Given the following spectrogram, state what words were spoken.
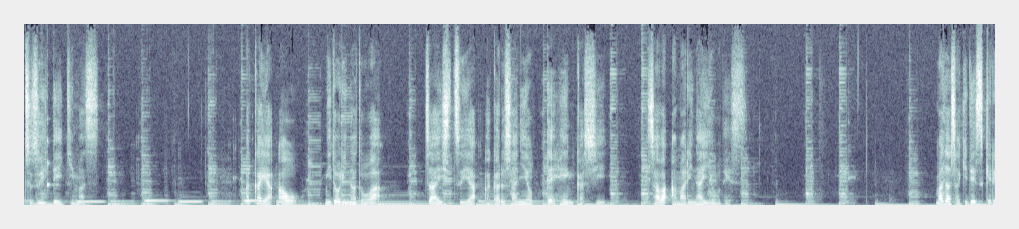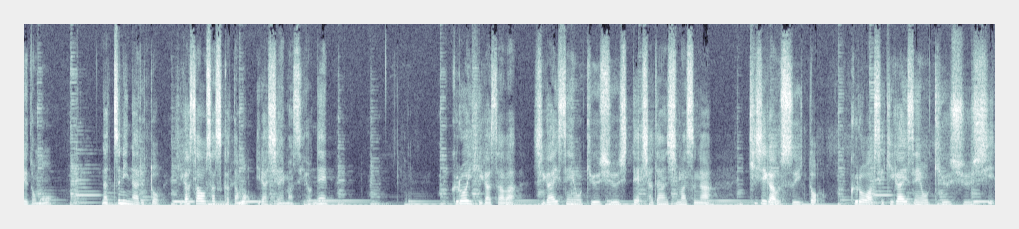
続いていきます。赤や青緑などは材質や明るさによって変化し差はあまりないようです。まだ先ですけれども夏になると日傘を差す方もいらっしゃいますよね。黒い日傘は紫外線を吸収して遮断しますが生地が薄いと黒は赤外線を吸収し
